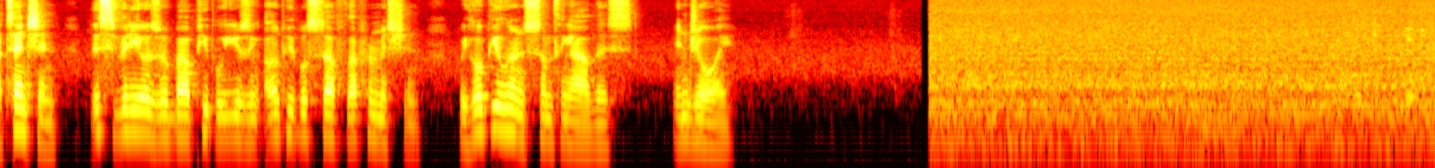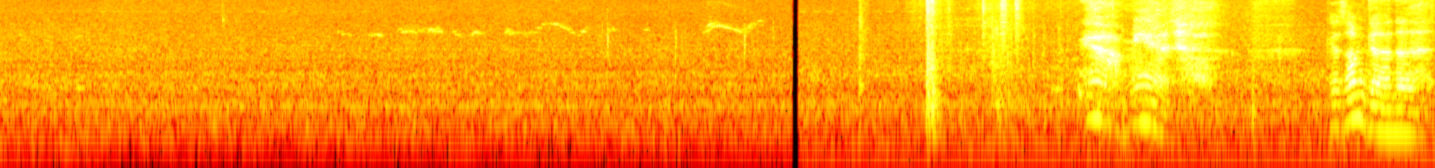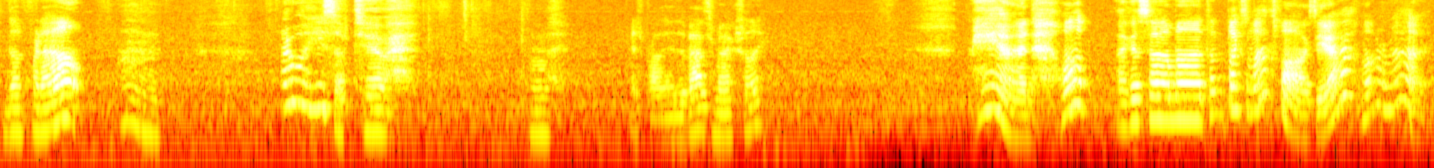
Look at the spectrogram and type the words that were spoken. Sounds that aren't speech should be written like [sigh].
Attention, this video is about people using other people's stuff without permission. We hope you learned something out of this. Enjoy. Yeah, man. Guess I'm kinda done for now. What he's up to. Hmm. It's probably in the bathroom, actually. Man, well, I guess I'm uh, done playing some Xbox, yeah? Alright.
